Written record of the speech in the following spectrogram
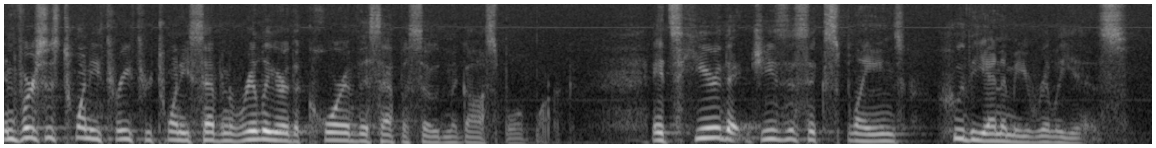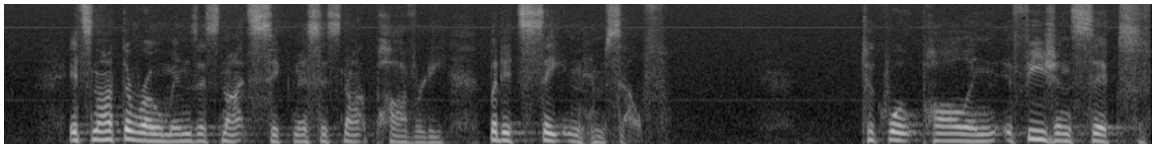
And verses 23 through 27 really are the core of this episode in the Gospel of Mark. It's here that Jesus explains who the enemy really is. It's not the Romans, it's not sickness, it's not poverty, but it's Satan himself to quote Paul in Ephesians 6,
